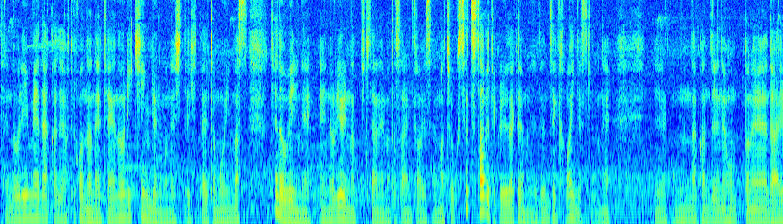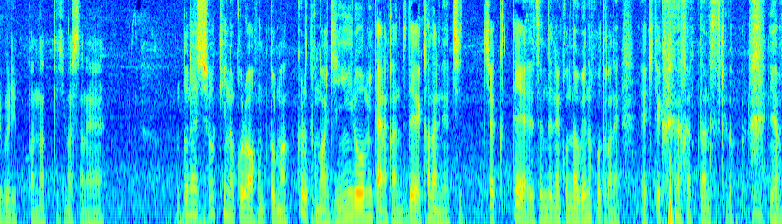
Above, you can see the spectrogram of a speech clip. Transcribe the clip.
手乗りメダカじゃなくて今度はね手乗り金魚にもねしていきたいと思います。手の上にね乗るようになってきたらねまたさらに可愛いですね。まあ、直接食べてくれるだけでもね全然可愛いんですけどね。えー、こんな感じでねほんとねだいぶ立派になってきましたね。ほんとね初期の頃はほんと真っ黒とかまあ銀色みたいな感じでかなりねちっちゃくて全然ねこんな上の方とかね、え来てくれなかったんですけど いやめ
